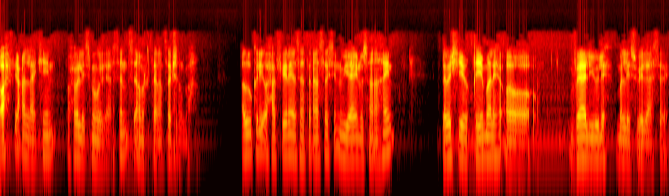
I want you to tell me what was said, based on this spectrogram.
wax fiican laakiin waxba laysma wadaarsan sidaa marka transaction maaha aduu keliya waxaa fiirinaysaa transaction inuu yahay inuusan ahayn laba shay qiimo leh oo value leh ma la isweydaarsaday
